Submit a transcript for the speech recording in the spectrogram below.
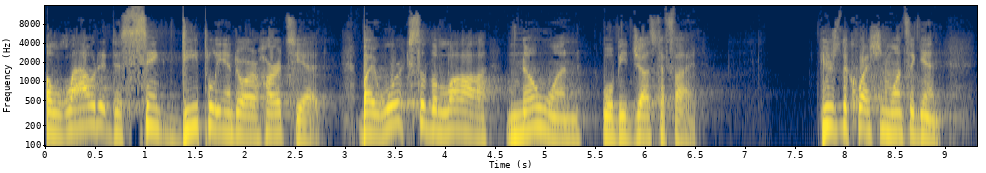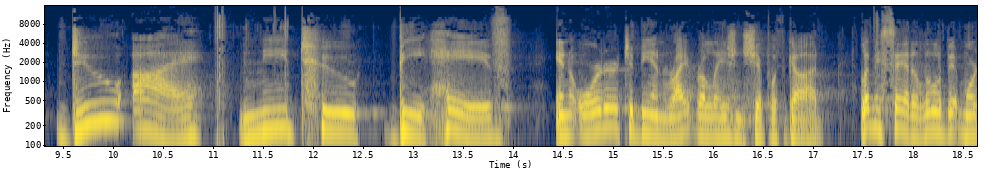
allowed it to sink deeply into our hearts yet. By works of the law, no one will be justified. Here's the question once again Do I need to behave in order to be in right relationship with God? Let me say it a little bit more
